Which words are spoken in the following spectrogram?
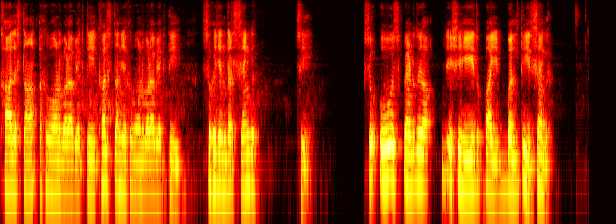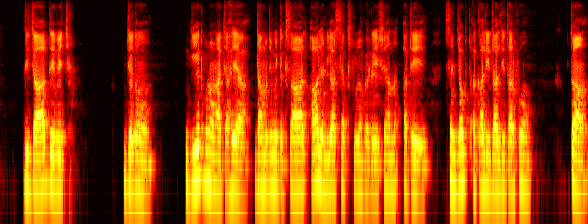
ਖਾਲਿਸਤਾਨ ਅਖਵਾਉਣ ਵਾਲਾ ਵਿਅਕਤੀ, ਖਾਲਿਸਤਾਨੀ ਅਖਵਾਉਣ ਵਾਲਾ ਵਿਅਕਤੀ ਸੁਖਜਿੰਦਰ ਸਿੰਘ ਸੀ। ਸੋ ਉਸ ਪਿੰਡ ਦਾ ਇਹ ਸ਼ਹੀਦ ਭਾਈ ਬਲਧੀਰ ਸਿੰਘ ਦੀ ਯਾਦ ਦੇ ਵਿੱਚ ਜਦੋਂ ਗੇਟ ਬਣਾਉਣਾ ਚਾਹਿਆ। Damdami Taksal all India Sikh student federation ਅਤੇ ਸੰਯੁਕਤ ਅਕਾਲੀ ਦਲ ਦੀ ਤਰਫੋਂ ਤਾਂ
